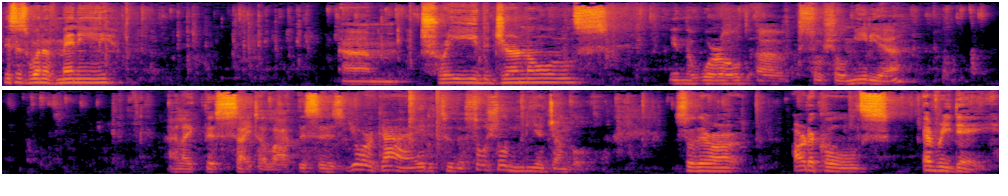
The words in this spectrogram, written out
This is one of many um, trade journals in the world of social media. I like this site a lot. This is your guide to the social media jungle. So there are articles every day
